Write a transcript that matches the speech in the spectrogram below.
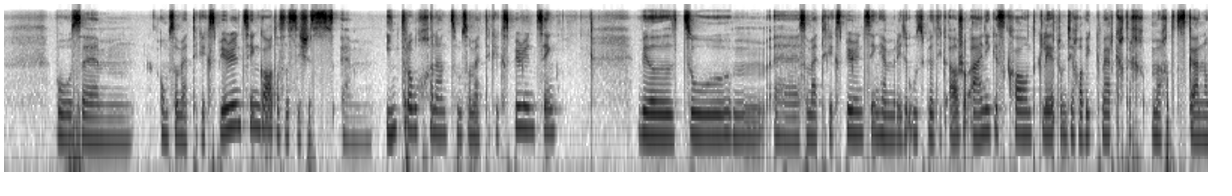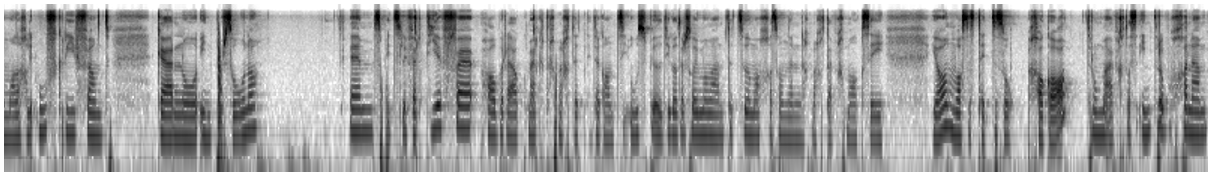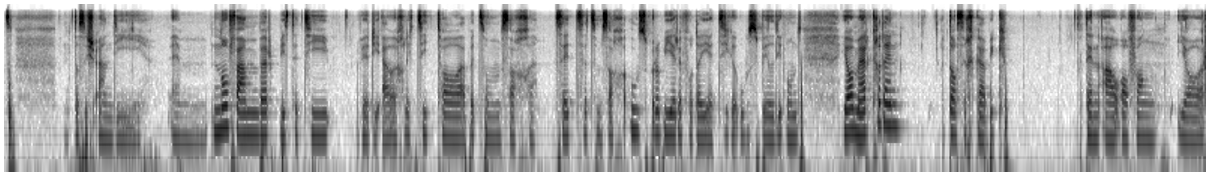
wo es ähm, um Somatic Experiencing geht. Also es ist ein ähm, Intro-Wochenende zum Somatic Experiencing weil zu äh, Somatic Experiencing haben wir in der Ausbildung auch schon einiges gehabt und gelernt und ich habe gemerkt, ich möchte das gerne noch mal ein bisschen aufgreifen und gerne noch in Persona ähm, ein bisschen vertiefen. Habe aber auch gemerkt, ich möchte nicht eine ganze Ausbildung oder so im Moment dazu machen, sondern ich möchte einfach mal sehen, ja, um was es dort so kann gehen. Darum einfach das Intro-Wochenende. Das ist Ende ähm, November. Bis dahin werde ich auch ein bisschen Zeit haben, eben, zum Sachen setzen, zum Sachen ausprobieren von der jetzigen Ausbildung. Und ja, merke dann, dass ich, glaube ich, dann auch Anfang Jahr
